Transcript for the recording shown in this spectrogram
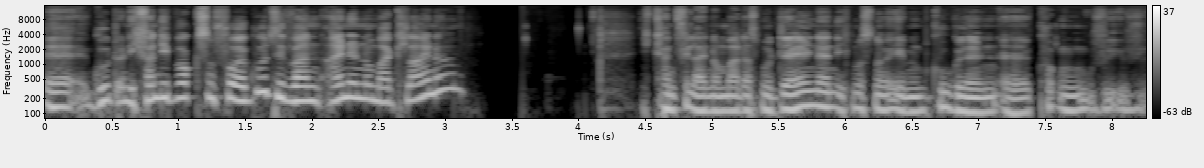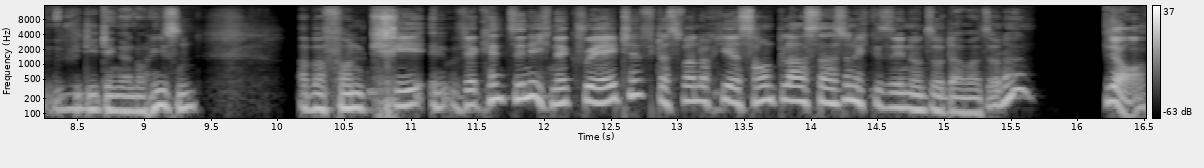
äh, gut. Und ich fand die Boxen vorher gut. Sie waren eine Nummer kleiner. Ich kann vielleicht nochmal das Modell nennen. Ich muss nur eben googeln, äh, gucken, wie, wie die Dinger noch hießen. Aber von Cre wer kennt sie nicht, ne? Creative, das war noch hier Soundblaster, hast du nicht gesehen und so damals, oder? Ja.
